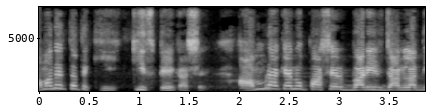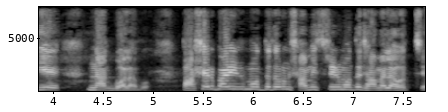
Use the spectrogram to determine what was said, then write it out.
আমাদের তাতে কি কি স্টেক আসে? আমরা কেন পাশের বাড়ির জানলা দিয়ে নাক গলাবো? পাশের বাড়ির মধ্যে ধরুন স্বামী স্ত্রীর মধ্যে ঝামেলা হচ্ছে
